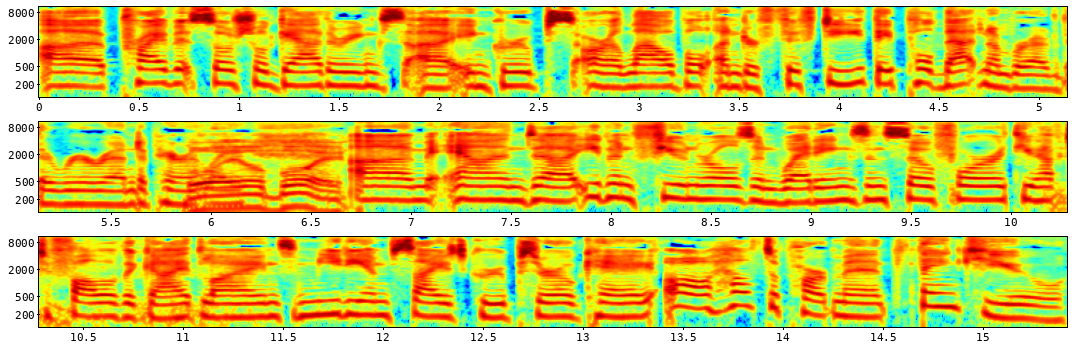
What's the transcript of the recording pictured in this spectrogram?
Uh, private social gatherings uh, in groups are allowable under 50. They pulled that number out of their rear end, apparently. Boy, oh boy. Um, and uh, even funerals and weddings and so forth, you have to follow the guidelines. Medium sized groups are okay. Oh, health department, thank you.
